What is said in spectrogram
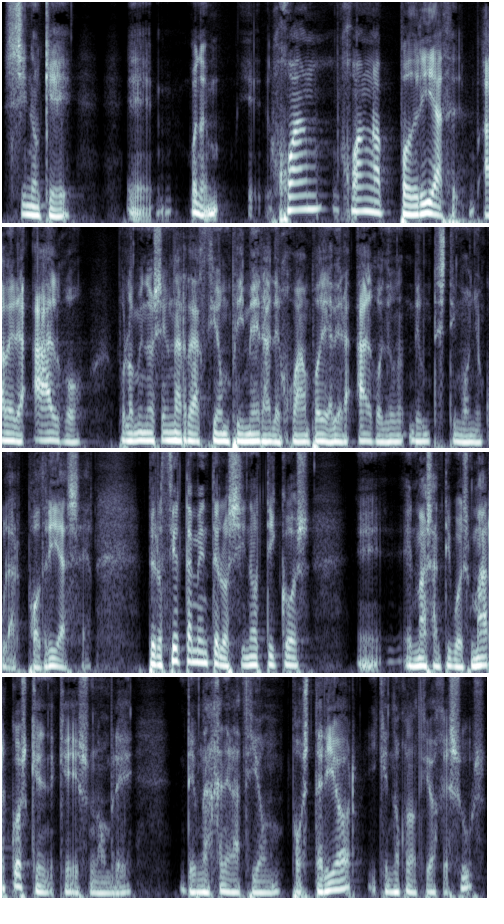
sino que, eh, bueno, Juan, Juan podría haber algo por lo menos en una redacción primera de Juan podría haber algo de un, testimonio ocular, podría ser. Pero ciertamente los sinópticos, eh, el más antiguo es Marcos, que, es un hombre de una generación posterior y que no conoció a Jesús,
